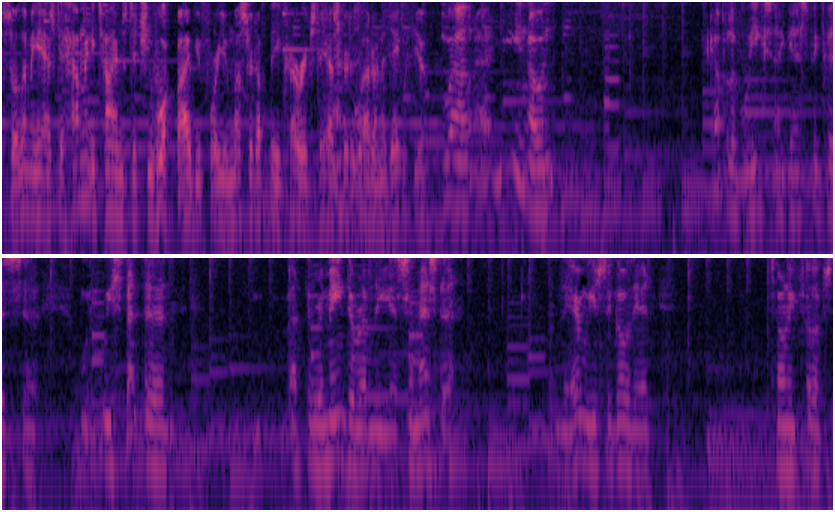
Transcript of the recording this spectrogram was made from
So let me ask you, how many times did she walk by before you mustered up the courage to ask her to go out on a date with you? Well, uh, you know, a couple of weeks, I guess, because uh, we, we spent the about the remainder of the uh, semester there. We used to go there. Tony Phillips'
